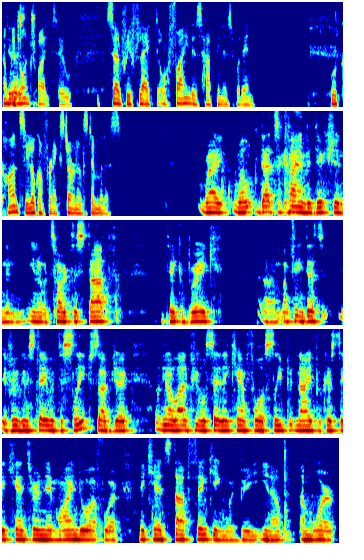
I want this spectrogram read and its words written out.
and yes. we don't try to self-reflect or find this happiness within. We're constantly looking for an external stimulus. Right. Well, that's a kind of addiction, and you know, it's hard to stop, take a break, um, I think that's if we're going to stay with the sleep subject. You know, a lot of people say they can't fall asleep at night because they can't turn their mind off or they can't stop thinking. Would be you know a more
